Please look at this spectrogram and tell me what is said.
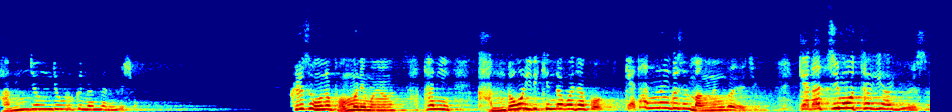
감정적으로 끝난다는 것입니다. 그래서 오늘 본문에 보면 사탄이 감동을 일으킨다고 하지 않고 깨닫는 것을 막는 거예요, 지금. 깨닫지 못하게 하기 위해서.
